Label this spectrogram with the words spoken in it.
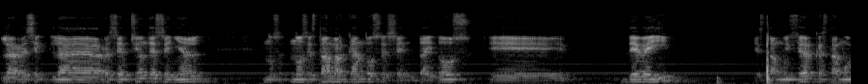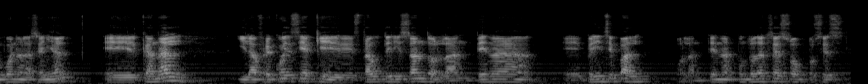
la, recepción de señal nos, está marcando 62 eh, dBi, está muy cerca, está muy buena la señal. el canal y la frecuencia que está utilizando la antena principal o la antena punto de acceso, pues es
